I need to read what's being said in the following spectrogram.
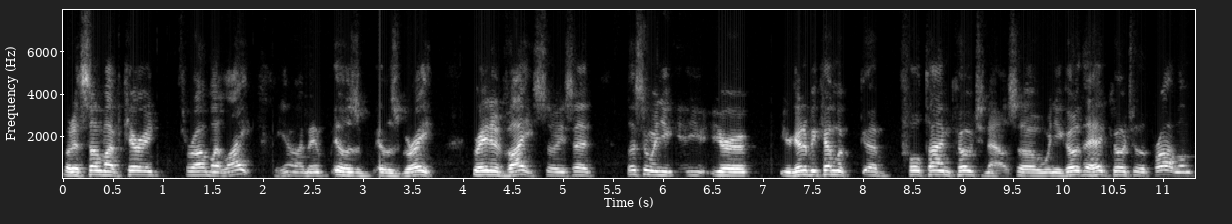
but it's something I've carried throughout my life. You know, I mean, it was it was great, great advice. So he said, listen, when you you're you're going to become a, a full time coach now. So when you go to the head coach with a problem,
